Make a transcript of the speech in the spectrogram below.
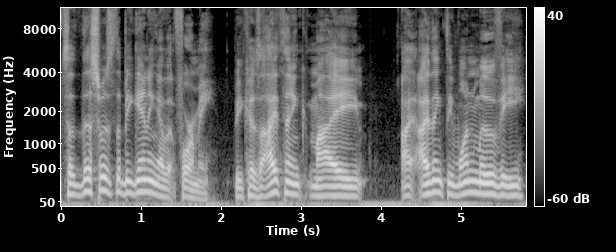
so this was the beginning of it for me because I think my, I, I think the one movie,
